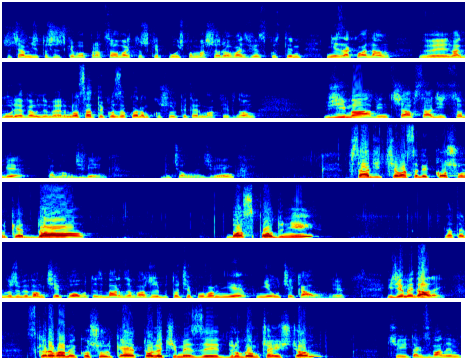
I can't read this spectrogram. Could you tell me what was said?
że trzeba będzie troszeczkę popracować, troszkę pójść, pomaszerować, w związku z tym nie zakładam na górę wełny merynosa, tylko zakładam koszulkę termoaktywną. Zima, więc trzeba wsadzić sobie, tam mam dźwięk, wyciągnę dźwięk. Wsadzić trzeba sobie koszulkę do, do spodni, dlatego żeby Wam ciepło, bo to jest bardzo ważne, żeby to ciepło Wam nie, nie uciekało. Nie? Idziemy dalej. Skoro mamy koszulkę, to lecimy z drugą częścią, czyli tak zwanym,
